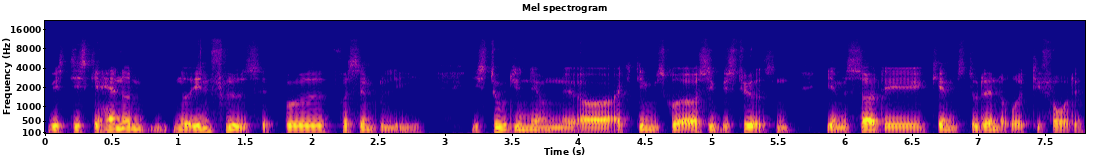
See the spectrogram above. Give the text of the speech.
hvis de skal have noget, noget indflydelse, både for eksempel i, i studienævnene og akademisk råd, og også i bestyrelsen, jamen så er det gennem studenterrådet, de får det.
